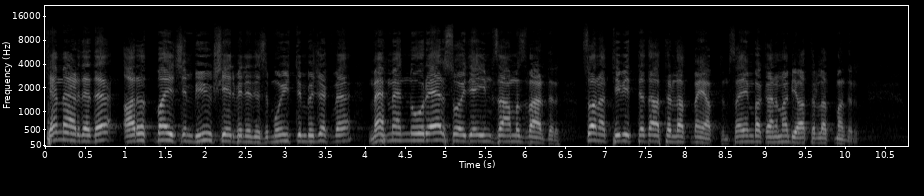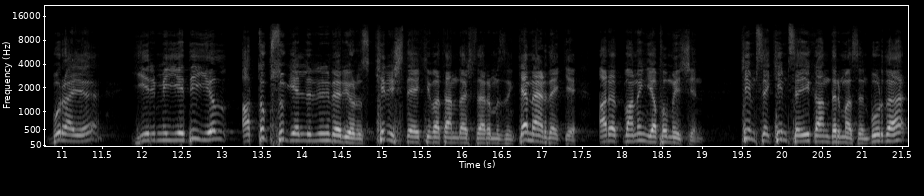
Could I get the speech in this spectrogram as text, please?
Kemer'de de arıtma için Büyükşehir Belediyesi Muhittin Böcek ve Mehmet Nuri Ersoy diye imzamız vardır. Sonra tweette de hatırlatma yaptım. Sayın Bakanıma bir hatırlatmadır. Burayı 27 yıl atık su gelirini veriyoruz. Kiriş'teki vatandaşlarımızın, Kemer'deki arıtmanın yapımı için. Kimse kimseyi kandırmasın. Burada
